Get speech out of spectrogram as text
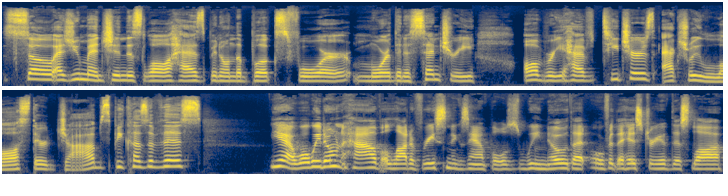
So, as you mentioned, this law has been on the books for more than a century. Aubri, have teachers actually lost their jobs because of this? Yeah, well, we don't have a lot of recent examples. We know that over the history of this law,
